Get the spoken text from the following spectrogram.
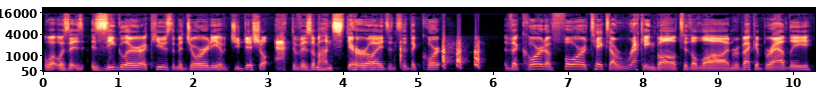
what was it? Ziegler accused the majority of judicial activism on steroids and said the court the court of four takes a wrecking ball to the law. And Rebecca Bradley,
